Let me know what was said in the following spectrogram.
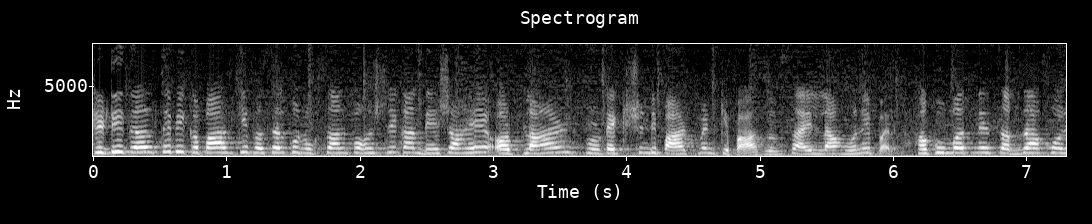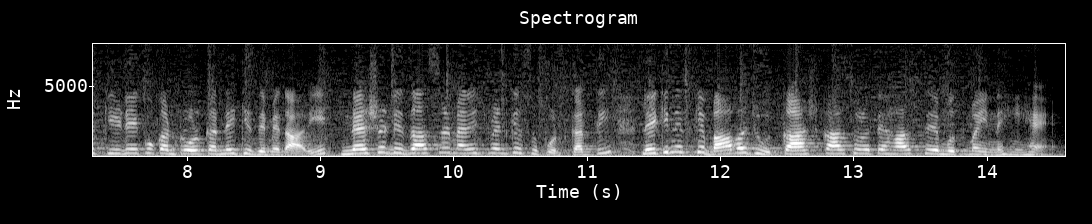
टिड्डी दल से भी कपास की फ़सल को नुकसान पहुँचने का अंदेशा है और प्लांट प्रोटेक्शन डिपार्टमेंट के पास वसाइल न होने पर हुकूमत ने सब्जाखोर कीड़े को कंट्रोल करने की ज़िम्मेदारी नेशनल डिजास्टर मैनेजमेंट के सुपुर्द कर दी, लेकिन इसके बावजूद काश्तकार सूरत हाल से मुतमिन नहीं है।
